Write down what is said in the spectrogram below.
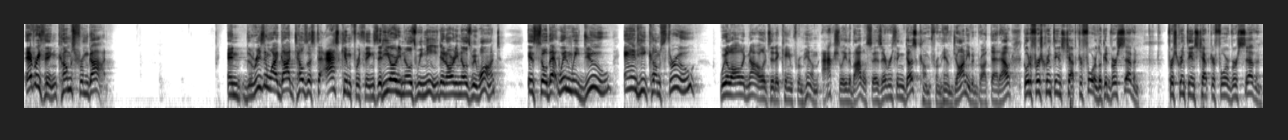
Everything comes from God. And the reason why God tells us to ask Him for things that He already knows we need and already knows we want is so that when we do and he comes through, we'll all acknowledge that it came from him. Actually, the Bible says everything does come from him. John even brought that out. Go to 1 Corinthians chapter 4, look at verse 7. 1 Corinthians chapter 4 verse 7.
